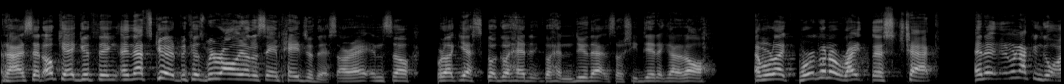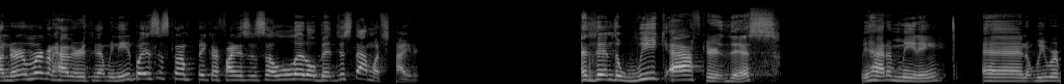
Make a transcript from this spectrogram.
And I said, okay, good thing. And that's good because we were all on the same page of this, all right? And so we're like, yes, go, go ahead and go ahead and do that. And so she did it, got it all. And we're like, we're gonna write this check and we're not going to go under, and we're going to have everything that we need, but it's just going to make our finances a little bit, just that much tighter. And then the week after this, we had a meeting, and we were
